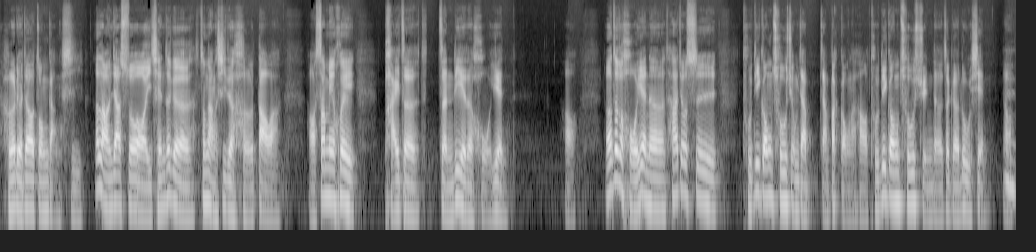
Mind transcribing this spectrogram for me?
河流叫做中港溪。那老人家说哦，以前这个中港溪的河道啊，哦上面会排着整列的火焰，哦，然后这个火焰呢，它就是土地公出巡，我们讲讲八公了哈，土地公出巡的这个路线哦嗯，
